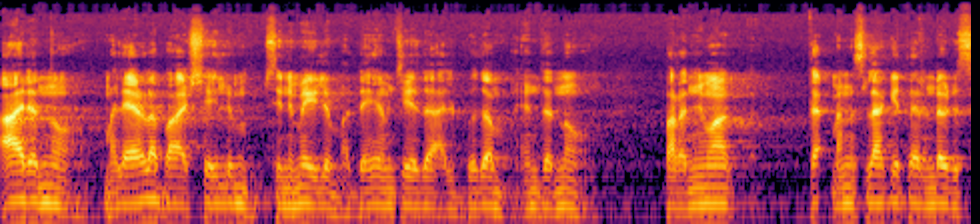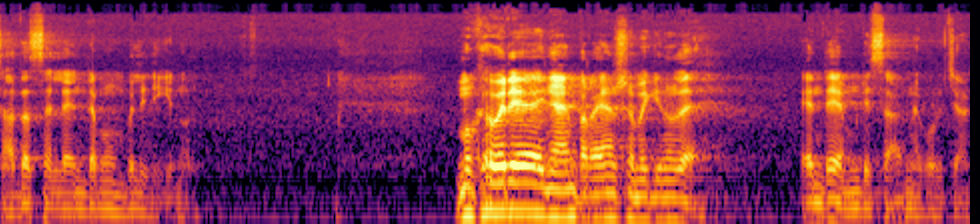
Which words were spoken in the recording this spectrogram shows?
ആരെന്നോ മലയാള ഭാഷയിലും സിനിമയിലും അദ്ദേഹം ചെയ്ത അത്ഭുതം എന്തെന്നോ പറഞ്ഞു മനസ്സിലാക്കി തരേണ്ട ഒരു സദസ്സല്ല എന്റെ മുമ്പിലിരിക്കുന്നത്. മുഖവരെയായി ഞാൻ പറയാൻ ശ്രമിക്കുന്നത് എന്റെ എം ഡി സാറിനെ കുറിച്ചാണ്.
